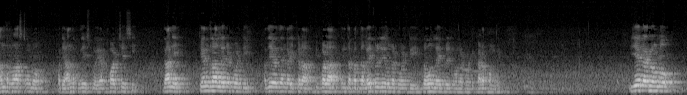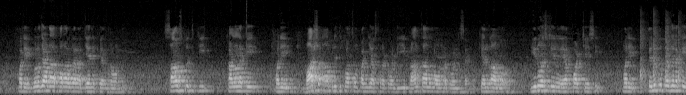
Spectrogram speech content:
ఆంధ్ర రాష్ట్రంలో మరి ఆంధ్రప్రదేశ్లో ఏర్పాటు చేసి దాని కేంద్రాలైనటువంటి అదేవిధంగా ఇక్కడ ఇవాళ ఇంత పెద్ద లైబ్రరీ ఉన్నటువంటి బ్రౌన్ లైబ్రరీ ఉన్నటువంటి కడప ఉంది. విజయనగరంలో మరి గురజాడ అప్పారావు గారి అధ్యయన కేంద్రం ఉంది? సాంస్కృతికి కళలకి మరి భాష అభివృద్ధి కోసం పనిచేస్తున్నటువంటి ఈ ప్రాంతాలలో ఉన్నటువంటి కేంద్రాల్లో యూనివర్సిటీలను ఏర్పాటు చేసి మరి తెలుగు ప్రజలకి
